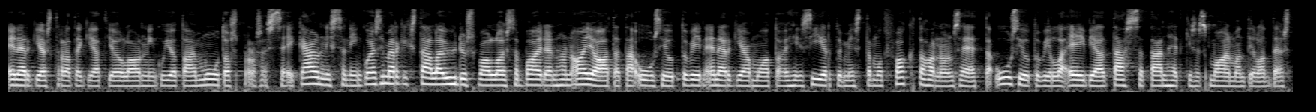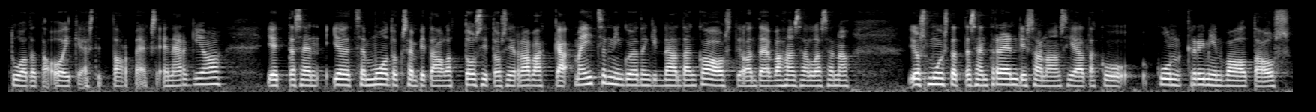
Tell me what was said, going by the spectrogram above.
energiastrategiat, joilla on niin kuin jotain muutosprosesseja käynnissä, niin kuin esimerkiksi täällä Yhdysvalloissa Bidenhan ajaa tätä uusiutuviin energiamuotoihin siirtymistä, mutta faktahan on se, että uusiutuvilla ei vielä tässä tämänhetkisessä maailmantilanteessa tuoteta oikeasti tarpeeksi energiaa, ja että sen, ja että sen muutoksen pitää olla tosi tosi räväkkä. Mä itse niin kuin jotenkin näen tämän kaostilanteen vähän sellaisena, jos muistatte sen trendisanan sieltä, kun, kun Krimin valtaus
